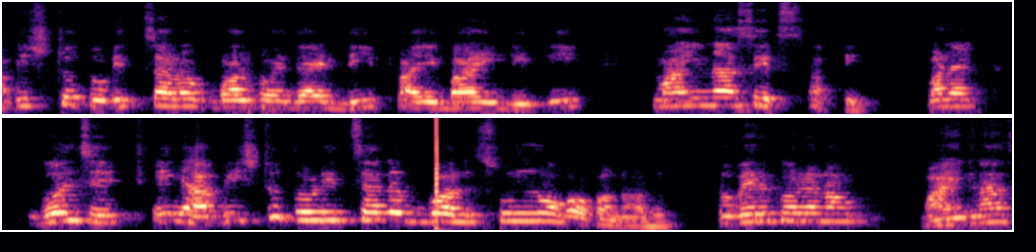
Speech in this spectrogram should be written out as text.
আবিষ্ট তড়িৎচালক বল হয়ে যায় D phi by DT minus এর সাথে। মানে বলছে, এই আবিষ্ট তড়িৎচালক বল শূন্য কখন হবে? তো বের করে নাও। Minus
